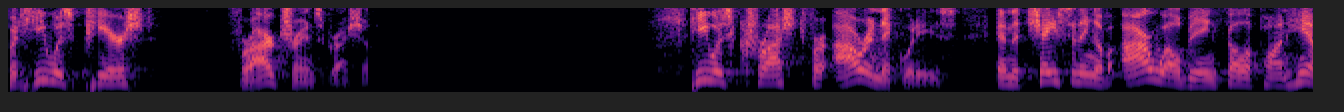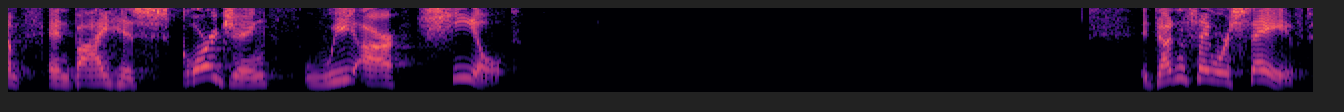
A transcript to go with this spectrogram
But he was pierced for our transgression. He was crushed for our iniquities, and the chastening of our well being fell upon him, and by his scourging we are healed. It doesn't say we're saved.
